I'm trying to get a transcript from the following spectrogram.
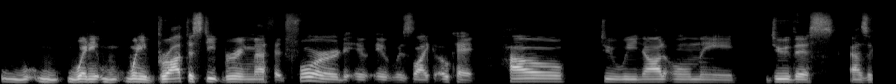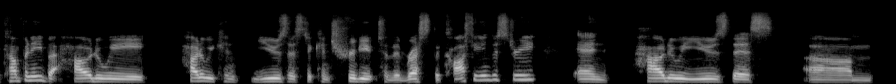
when he when he brought the steep brewing method forward, it, it was like, okay, how do we not only do this as a company, but how do we how do we can use this to contribute to the rest of the coffee industry, and how do we use this um,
